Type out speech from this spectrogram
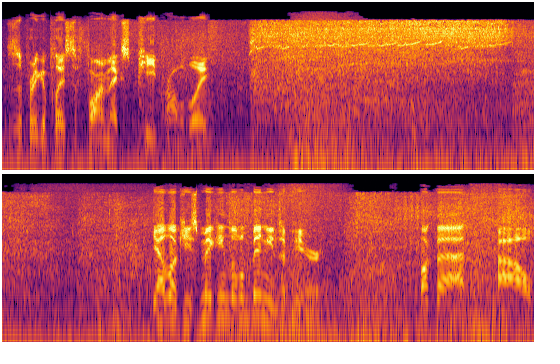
This is a pretty good place to farm XP, probably. Yeah, look, he's making little minions appear. Fuck that. Ow.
